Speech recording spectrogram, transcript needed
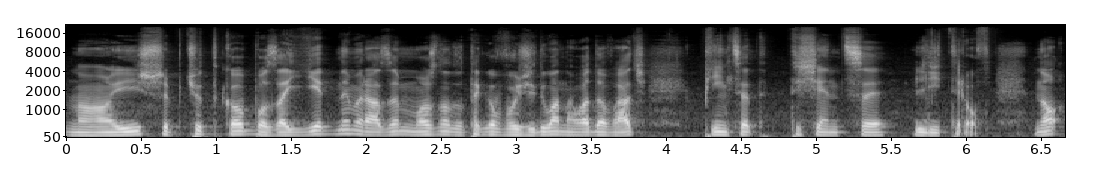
No i szybciutko, bo za jednym razem można do tego wozidła naładować 500 tysięcy litrów. No,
